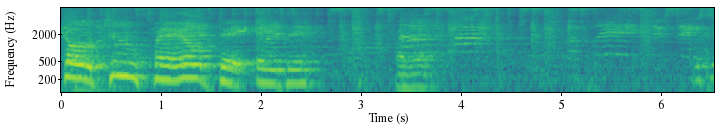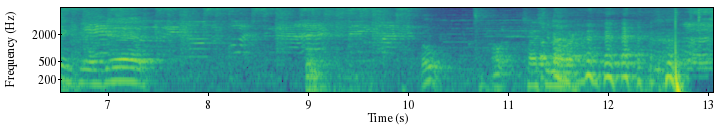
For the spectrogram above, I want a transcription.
Go to fail Daisy. That's it. This thing feels good. Oh, oh, touch it over.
